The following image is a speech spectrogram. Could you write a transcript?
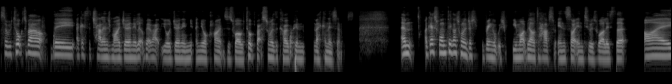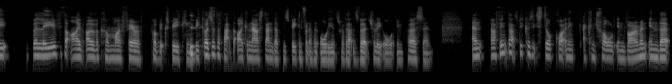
so we've talked about the, I guess, the challenge, my journey, a little bit about your journey and your clients as well. We've talked about some of the coping mechanisms. Um, I guess one thing I just want to just bring up, which you might be able to have some insight into as well, is that I believe that I've overcome my fear of public speaking because of the fact that I can now stand up and speak in front of an audience, whether that's virtually or in person. And, and I think that's because it's still quite an, a controlled environment in that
